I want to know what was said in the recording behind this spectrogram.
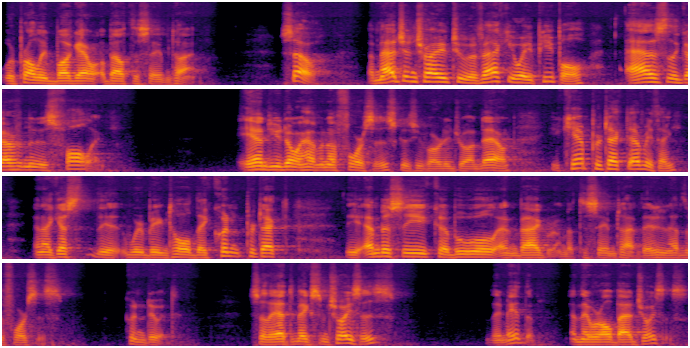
would probably bug out about the same time. So, Imagine trying to evacuate people as the government is falling. And you don't have enough forces because you've already drawn down. You can't protect everything. And I guess the, we're being told they couldn't protect the embassy, Kabul, and Bagram at the same time. They didn't have the forces. Couldn't do it. So they had to make some choices. They made them. And they were all bad choices.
